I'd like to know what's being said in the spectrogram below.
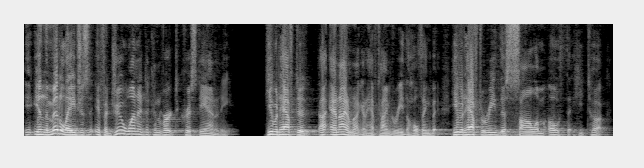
in the Middle Ages, if a Jew wanted to convert to Christianity, he would have to, and I'm not going to have time to read the whole thing, but he would have to read this solemn oath that he took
